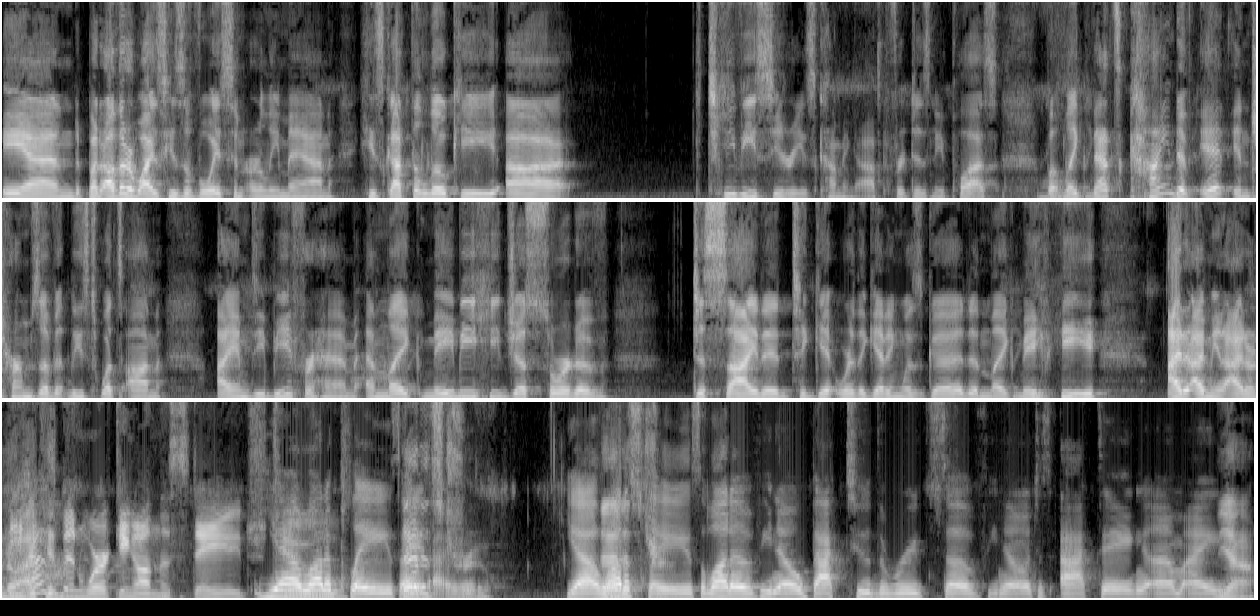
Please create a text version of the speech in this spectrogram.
and but otherwise he's a voice in early man he's got the loki uh tv series coming up for disney plus but like that's kind of it in terms of at least what's on imdb for him and like maybe he just sort of decided to get where the getting was good and like maybe i, I mean i don't know He i has could been working on the stage. Yeah, a lot of plays. that I, is I- true Yeah, a That lot of true. plays, a lot of you know back to the roots of you know just acting. Um, I Yeah.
